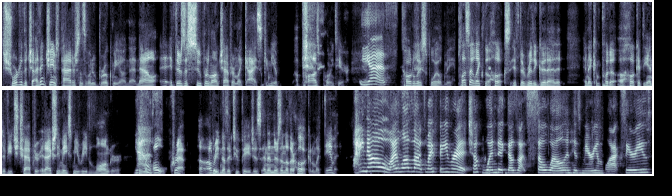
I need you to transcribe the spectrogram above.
shorter the, cha- I think James Patterson's the one who broke me on that. Now, if there's a super long chapter, I'm like, guys, give me a a pause point here. Yes. Totally spoiled me. Plus, I like the hooks. If they're really good at it and they can put a, a hook at the end of each chapter, it actually makes me read longer. Yes. Like, oh, crap. I'll read another two pages. And then there's another hook. And I'm like, damn it. I know. I love that. It's my favorite. Chuck mm-hmm. Wendig does that so well in his Miriam Black series.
